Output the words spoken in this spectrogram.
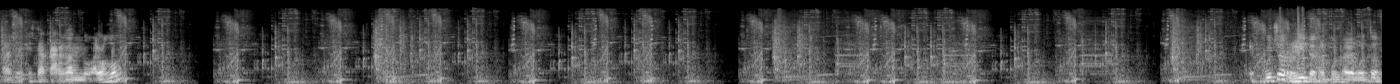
Parece que está cargando algo. Escucho ruiditos al pulsar el botón.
